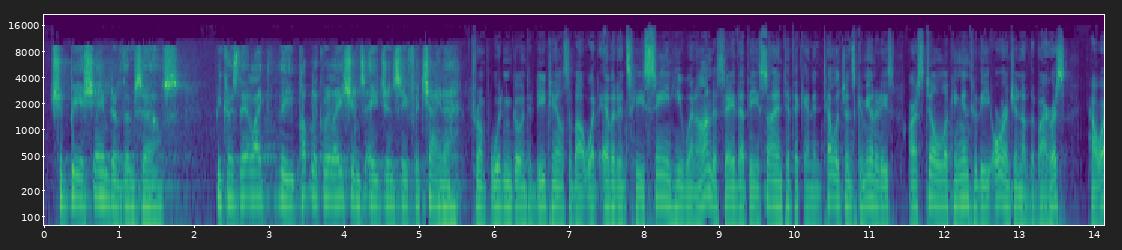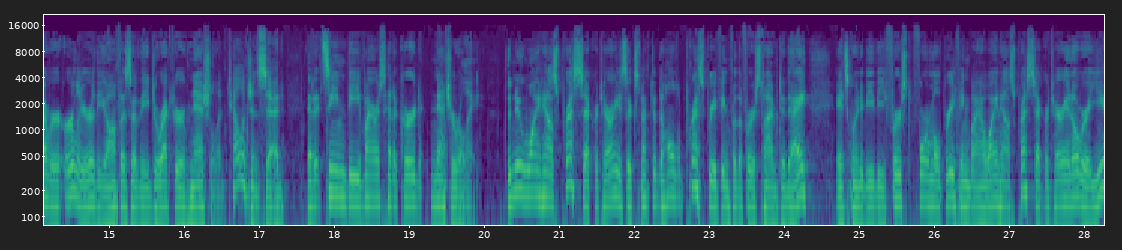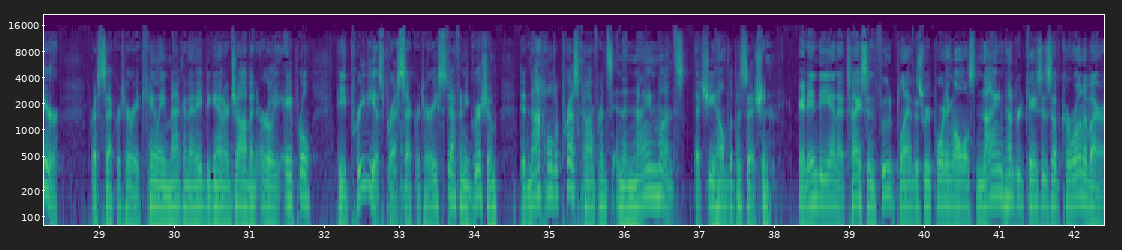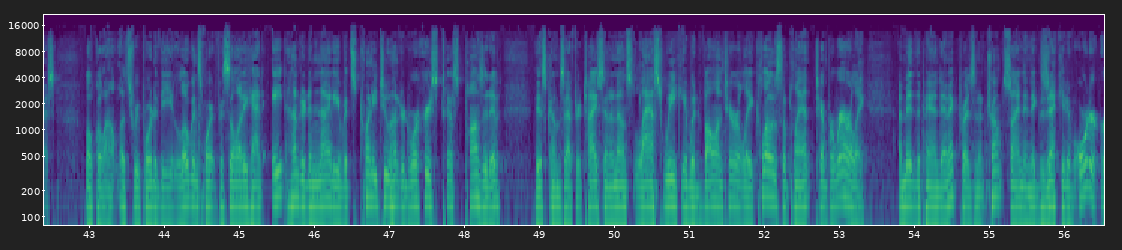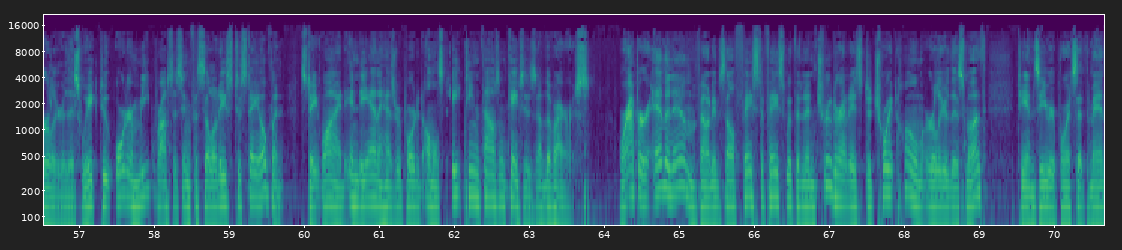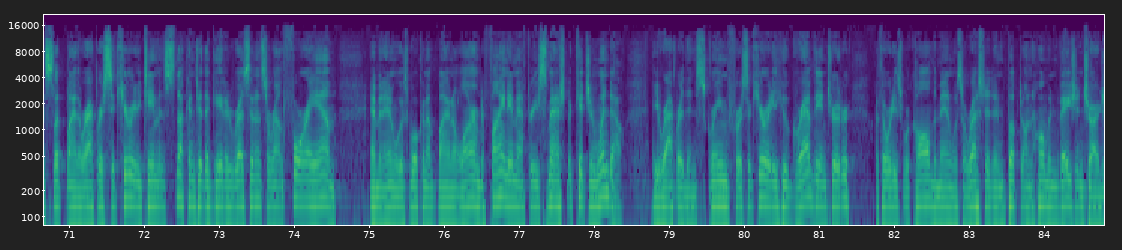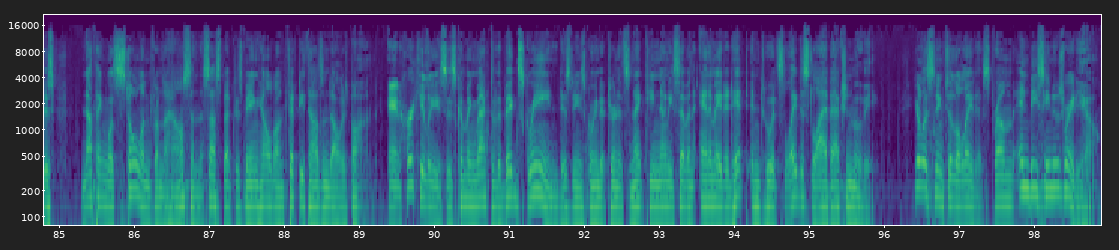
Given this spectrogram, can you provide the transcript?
should be ashamed of themselves because they're like the public relations agency for China. Trump wouldn't go into details about what evidence he's seen. He went on to say that the scientific and intelligence communities are still looking into the origin of the virus. However, earlier, the Office of the Director of National Intelligence said that it seemed the virus had occurred naturally. The new White House press secretary is expected to hold a press briefing for the first time today. It's going to be the first formal briefing by a White House press secretary in over a year. Press Secretary Kayleigh McEnany began her job in early April. The previous press secretary, Stephanie Grisham, did not hold a press conference in the nine months that she held the position. In Indiana, Tyson Food Plant is reporting almost 900 cases of coronavirus. Local outlets reported the Logansport facility had 890 of its 2,200 workers test positive. This comes after Tyson announced last week it would voluntarily close the plant temporarily. Amid the pandemic, President Trump signed an executive order earlier this week to order meat processing facilities to stay open. Statewide, Indiana has reported almost 18,000 cases of the virus. Rapper Eminem found himself face to face with an intruder at his Detroit home earlier this month. TMZ reports that the man slipped by the rapper's security team and snuck into the gated residence around 4 a.m. Eminem was woken up by an alarm to find him after he smashed the kitchen window. The rapper then screamed for security, who grabbed the intruder. Authorities were called. The man was arrested and booked on home invasion charges. Nothing was stolen from the house, and the suspect is being held on $50,000 bond. And Hercules is coming back to the big screen. Disney is going to turn its 1997 animated hit into its latest live action movie. You're listening to the latest from NBC News Radio.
